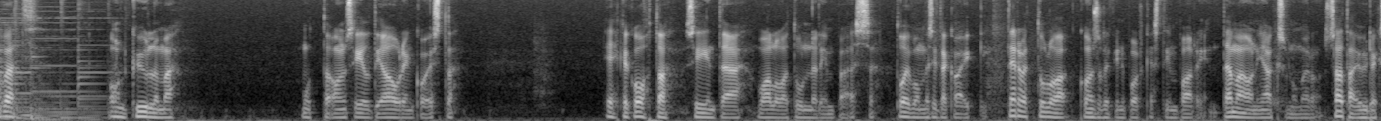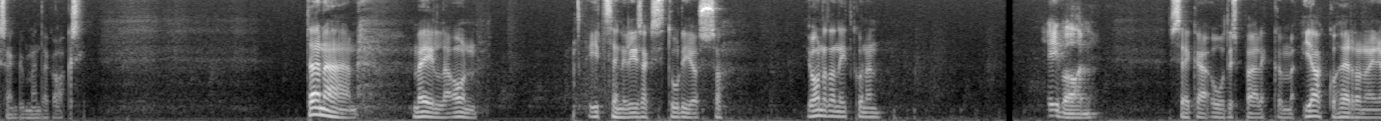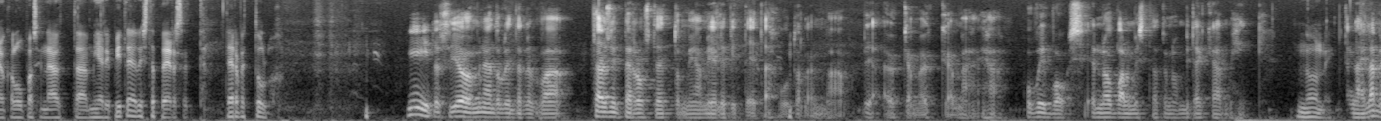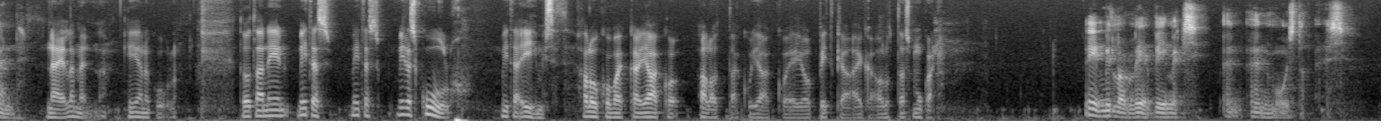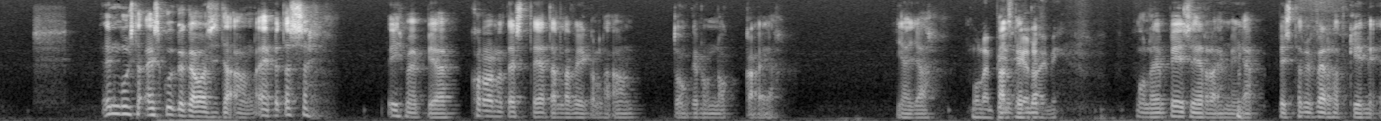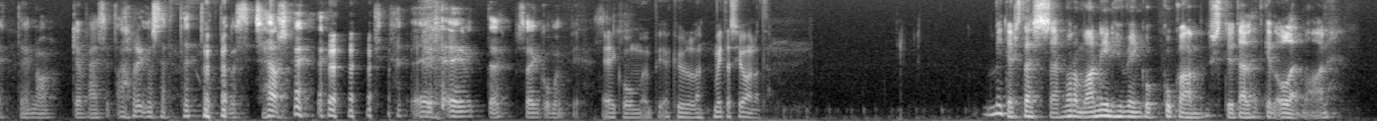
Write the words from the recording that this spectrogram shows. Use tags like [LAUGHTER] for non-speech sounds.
Kevät, on kylmä, mutta on silti aurinkoista. Ehkä kohta siintää valoa tunnelin päässä. Toivomme sitä kaikki. Tervetuloa Konsolifin podcastin pariin. Tämä on jakso numero 192. Tänään meillä on itseni lisäksi studiossa Joonatan Itkonen Hei vaan. Sekä uutispäällikkömme Jaakko Herranen, joka lupasi näyttää mielipiteellistä persettä. Tervetuloa. Kiitos, joo, minä tulin tänne vaan täysin perusteettomia mielipiteitä huutelemaan ja ökkämökkäämään ihan huvin vuoksi. En ole valmistautunut mitenkään mihinkään. No niin, näillä mennään. näillä mennään. Hieno kuulla. Tota niin, mitäs, mitäs, mitäs kuuluu? Mitä ihmiset? Haluuko vaikka Jaakko aloittaa, kun Jaakko ei ole pitkään aikaa ollut taas mukana? Niin, milloin oli viimeksi? En, en muista edes. En muista edes kuinka kauan sitä on. Eipä tässä ihmeempiä koronatestejä tällä viikolla on tunkenut nokkaa ja, ja, ja Molempia Pandemia. sieraimi. molempia sieraimia ja pistänyt verhot kiinni, ettei nuo keväiset aurinkosäteet tule tänne sisälle. [LAUGHS] ei, ei mitään sen kummempia. Ei kummempia, kyllä. Mitäs Joonatan? Mites tässä? Varmaan niin hyvin kuin kukaan pystyy tällä hetkellä olemaan.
